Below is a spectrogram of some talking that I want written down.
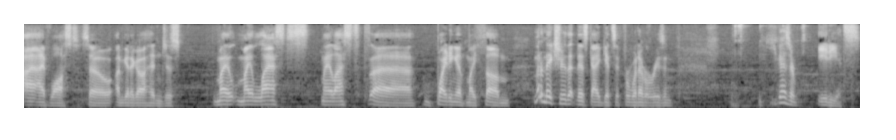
I, I've lost, so I'm gonna go ahead and just my my last my last uh, biting of my thumb. I'm gonna make sure that this guy gets it for whatever reason. You guys are idiots,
